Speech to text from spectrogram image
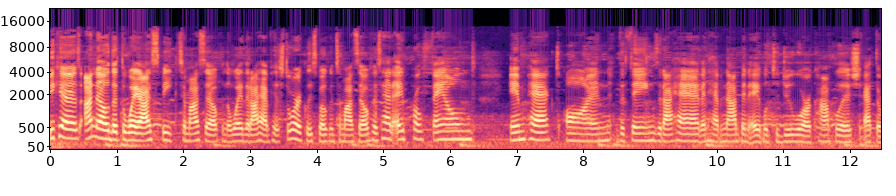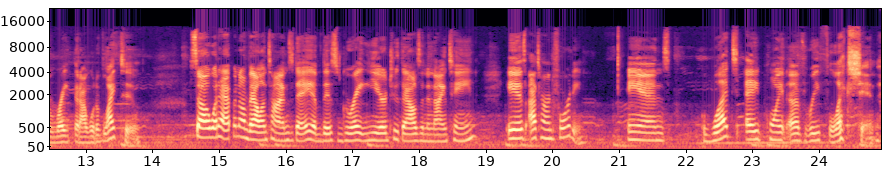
Because I know that the way I speak to myself and the way that I have historically spoken to myself has had a profound impact on the things that I have and have not been able to do or accomplish at the rate that I would have liked to. So, what happened on Valentine's Day of this great year 2019 is I turned 40. And what a point of reflection.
